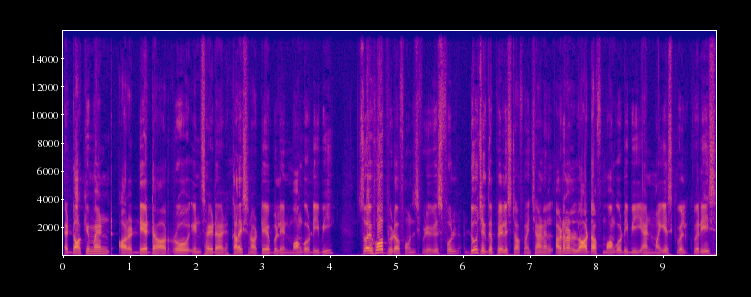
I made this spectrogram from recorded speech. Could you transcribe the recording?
a document or a data or row inside a collection or table in MongoDB. So I hope you would have found this video useful. Do check the playlist of my channel. I've done a lot of MongoDB and MySQL queries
